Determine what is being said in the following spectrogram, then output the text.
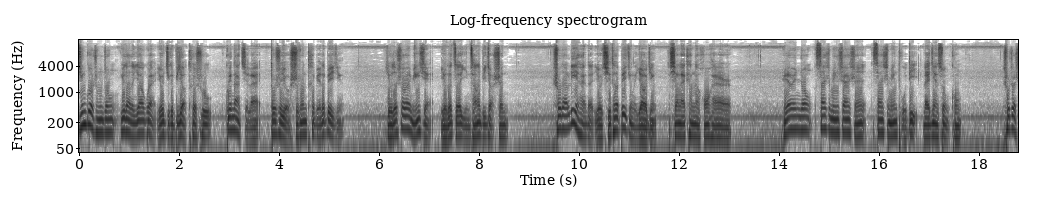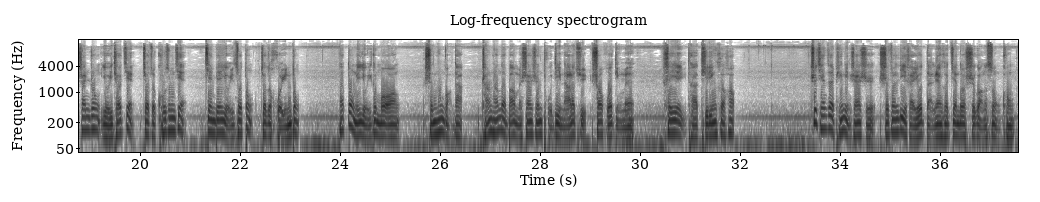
经过程中遇到的妖怪有几个比较特殊，归纳起来都是有十分特别的背景，有的稍微明显，有的则隐藏的比较深。说到厉害的有奇特背景的妖精，先来看看红孩儿。原文中，三十名山神、三十名土地来见孙悟空，说这山中有一条涧，叫做枯松涧，涧边有一座洞，叫做火云洞。那洞里有一个魔王，神通广大，常常的把我们山神土地拿了去烧火顶门，黑夜与他提铃贺号。之前在平顶山时，十分厉害、有胆量和见多识广的孙悟空。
